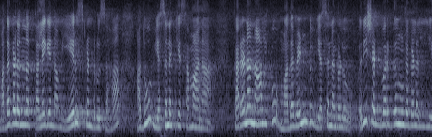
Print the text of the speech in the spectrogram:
ಮದಗಳನ್ನು ತಲೆಗೆ ನಾವು ಏರಿಸ್ಕೊಂಡ್ರೂ ಸಹ ಅದು ವ್ಯಸನಕ್ಕೆ ಸಮಾನ. ಕರಣ ನಾಲ್ಕು ಮದವೆಂಟು ವ್ಯಸನಗಳು ಅರಿಷಡ್ವರ್ಗಂಗಗಳಲ್ಲಿ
